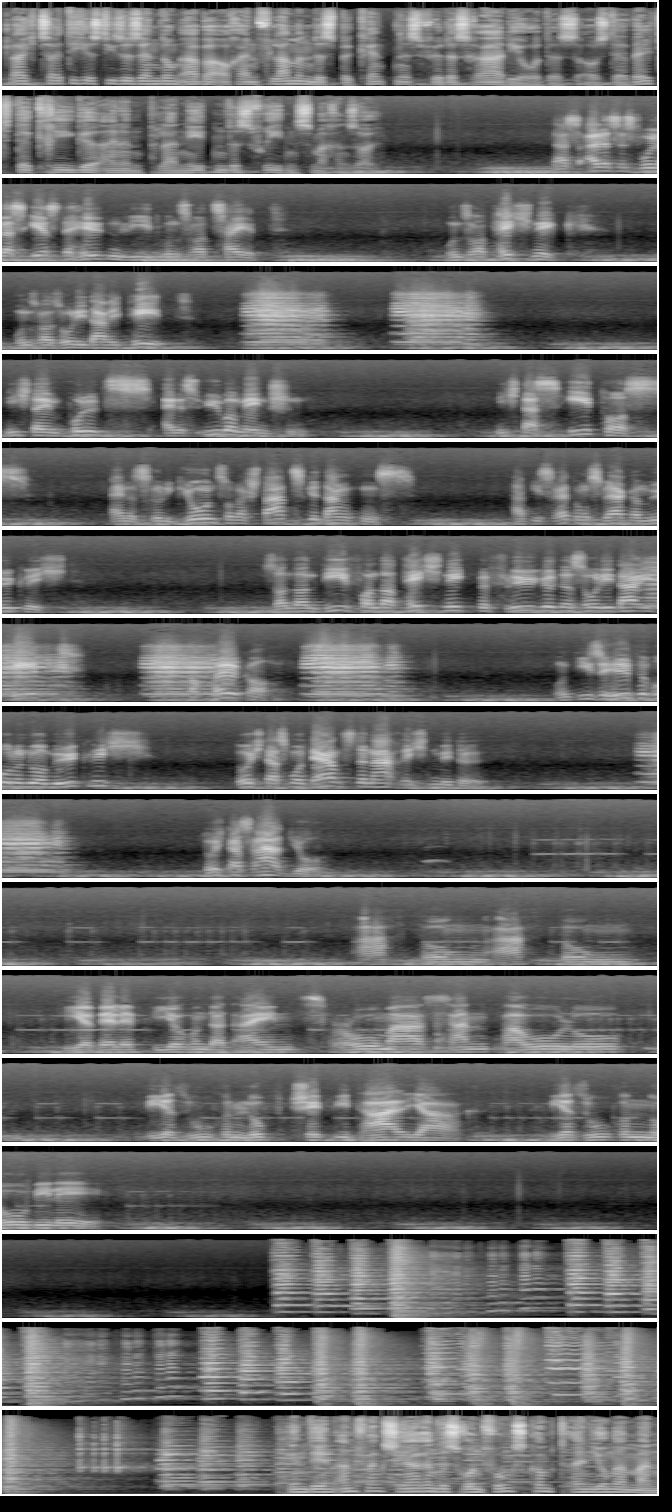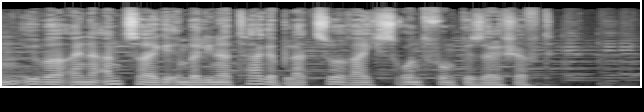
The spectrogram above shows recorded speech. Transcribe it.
Gleichzeitig ist diese Sendung aber auch ein flammendes Bekenntnis für das Radio, das aus der Welt der Kriege einen Planeten des Friedens machen soll. Das alles ist wohl das erste Heldenlied unserer Zeit, unserer Technik, unserer Solidarität. Nicht der Impuls eines Übermenschen, nicht das Ethos eines Religions- oder Staatsgedankens, hat dieses Rettungswerk ermöglicht, sondern die von der Technik beflügelte Solidarität der Völker. Und diese Hilfe wurde nur möglich durch das modernste Nachrichtenmittel, durch das Radio. Achtung, Achtung, hier Welle 401, Roma, San Paolo. Wir suchen Luftschiff Italia. Wir suchen Nobile. In den Anfangsjahren des Rundfunks kommt ein junger Mann über eine Anzeige im Berliner Tageblatt zur Reichsrundfunkgesellschaft.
